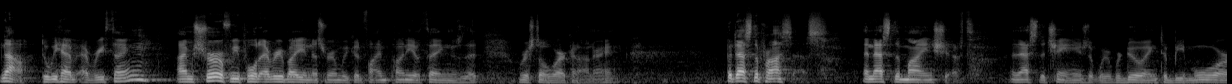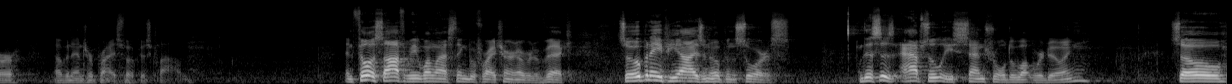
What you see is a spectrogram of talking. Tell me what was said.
Now, do we have everything? I'm sure if we pulled everybody in this room, we could find plenty of things that we're still working on, right? But that's the process, and that's the mind shift, and that's the change that we were doing to be more of an enterprise-focused cloud. And philosophically, one last thing before I turn it over to Vic. So open APIs and open source. This is absolutely central to what we're doing. So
